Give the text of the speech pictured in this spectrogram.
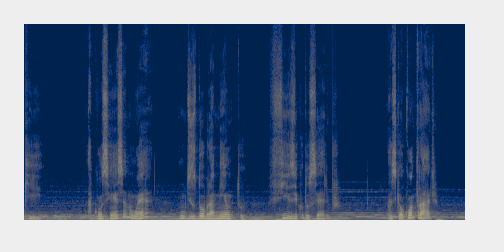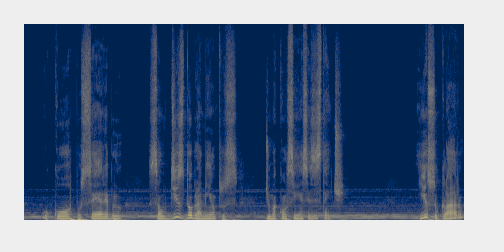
que a consciência não é um desdobramento físico do cérebro, mas que ao contrário, o corpo, o cérebro são desdobramentos de uma consciência existente. Isso, claro,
